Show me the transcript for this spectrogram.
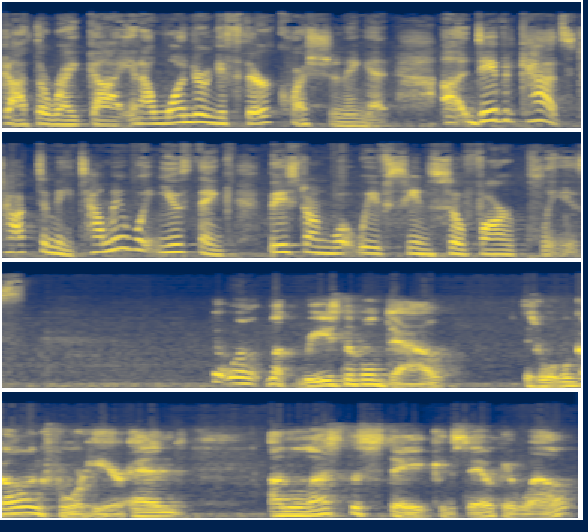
got the right guy, and I'm wondering if they're questioning it. Uh, David Katz, talk to me. Tell me what you think based on what we've seen so far, please. Well, look, reasonable doubt is what we're going for here, and unless the state can say, okay, well,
